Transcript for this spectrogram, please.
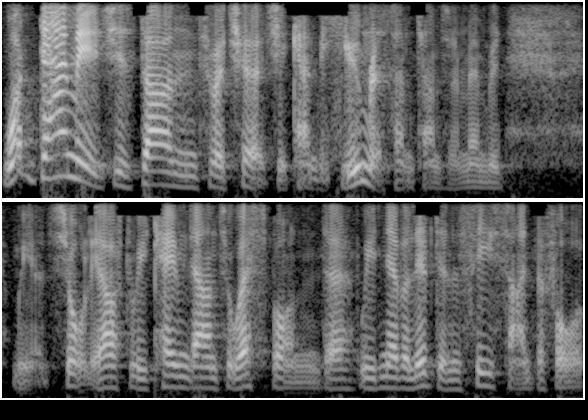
What damage is done to a church? It can be humorous sometimes. I remember we, shortly after we came down to Westbourne, uh, we'd never lived in the seaside before,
